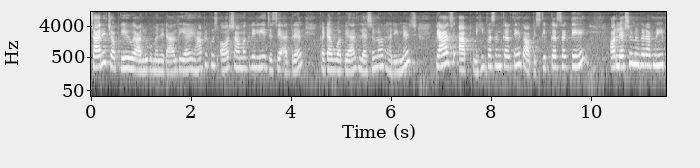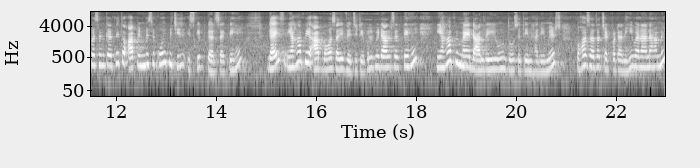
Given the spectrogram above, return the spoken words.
सारे चॉप किए हुए आलू को मैंने डाल दिया है। यहाँ पे कुछ और सामग्री लिए, जैसे अदरक, कटा हुआ प्याज, लहसुन और हरी मिर्च। प्याज आप नहीं पसंद करते हैं तो आप स्किप कर सकते हैं और लहसुन अगर आप नहीं पसंद करते तो आप इनमें से कोई भी चीज़ स्किप कर सकते हैं। गैस यहाँ पे आप बहुत सारी वेजिटेबल भी डाल सकते हैं। यहाँ पे मैं डाल रही हूँ दो से तीन हरी मिर्च। बहुत ज़्यादा चटपटा नहीं बनाना हमें।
